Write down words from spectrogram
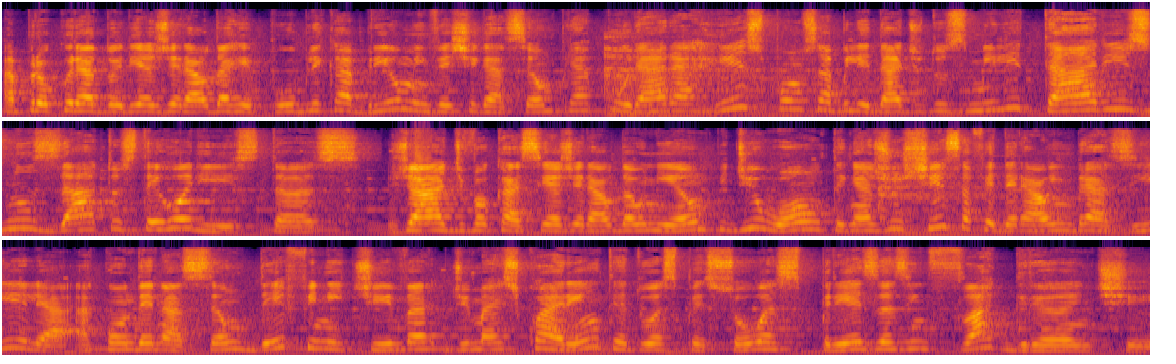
A Procuradoria-Geral da República abriu uma investigação para apurar a responsabilidade dos militares nos atos terroristas. Já a Advocacia Geral da União pediu ontem à Justiça Federal em Brasília a condenação definitiva de mais 42 pessoas presas em flagrante.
